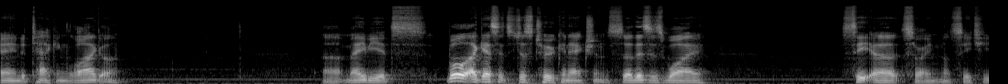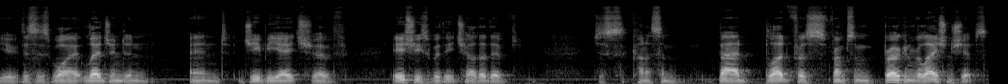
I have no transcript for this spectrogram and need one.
and attacking Liger. Uh, maybe it's well, I guess it's just two connections. So this is why C uh, sorry, not CTU. This is why Legend and and GBH have issues with each other. They've just kind of some bad blood for, from some broken relationships.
